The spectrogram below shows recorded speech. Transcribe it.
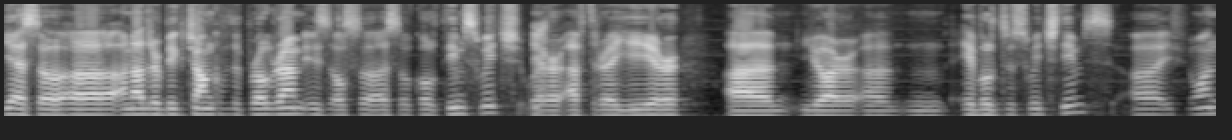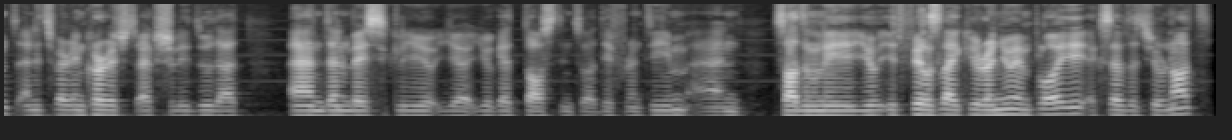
Yeah, so uh, another big chunk of the program is also a so-called team switch, where after a year um, you are um, able to switch teams uh, if you want, and it's very encouraged to actually do that. And then basically you, you, you get tossed into a different team, and suddenly you, it feels like you're a new employee, except that you're not.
